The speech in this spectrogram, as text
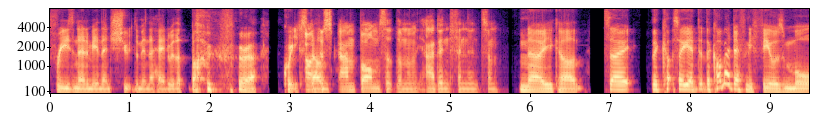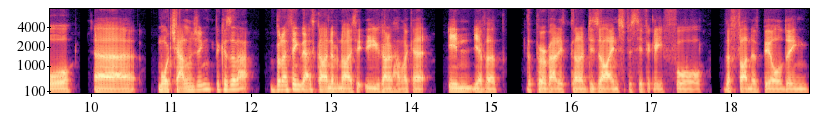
freeze an enemy and then shoot them in the head with a bow for a quick You can't stun. just spam bombs at them ad infinitum. No, you can't. So the so yeah, the combat definitely feels more uh more challenging because of that. But I think that's kind of nice. that You kind of have like a in you have a the Purah Pad is kind of designed specifically for the fun of building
